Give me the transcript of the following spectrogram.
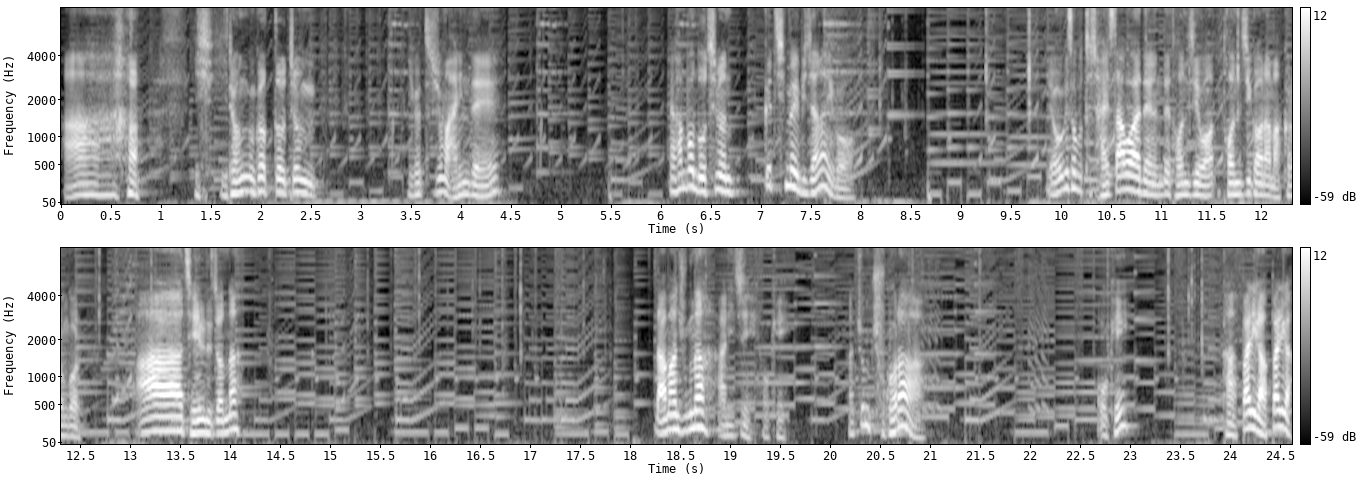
아 이- 이런 것도 좀 이것도 좀 아닌데. 한번 놓치면 끝이 맵이잖아 이거. 여기서부터 잘 싸워야 되는데 던지 던지거나 막 그런 걸. 아 제일 늦었나? 나만 죽나? 아니지. 오케이. 아, 좀 죽어라. 오케이. 가 빨리 가 빨리 가.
